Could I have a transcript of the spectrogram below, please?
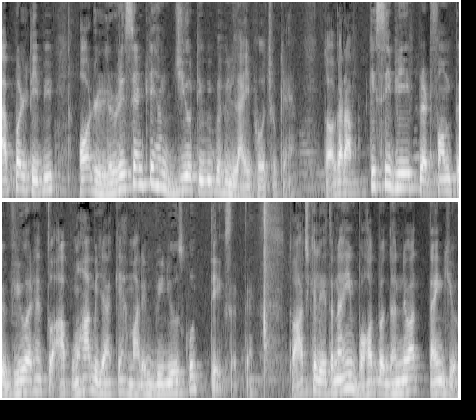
Apple TV और रिसेंटली हम जियो टीवी पे भी लाइव हो चुके हैं। तो अगर आप किसी भी प्लेटफॉर्म पे व्यूअर हैं तो आप वहाँ भी जाके हमारे वीडियोस को देख सकते हैं। तो आज के लिए इतना ही। बहुत बहुत धन्यवाद। थैंक यू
